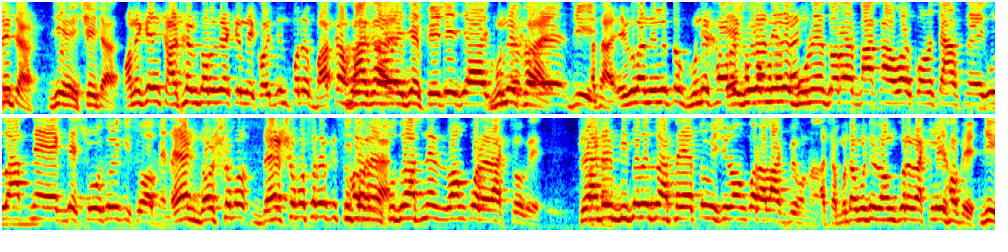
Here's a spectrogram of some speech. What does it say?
সেটা? জি সেটা। অনেকেই কাঠের দরজা কেনে কয়েকদিন পরে বাঁকা হয়ে যায় ফেটে যায় ঘুনে খায়। জি। আচ্ছা এগুলা নিলে তো ঘুনে খাওয়ার এগুলো নিলে। গুনে ধরার বাঁকা হওয়ার কোনো চান্স নেই। এগুলো আপনি এক দেড়শো বছরে কিছু হবে না। এক দেড়শো ব- দেড়শো বছরের কিছু শুধু আপনার রং করে রাখতে হবে। ফ্ল্যাটের ভিতরে তো আপনার এত বেশি রং করা লাগবেও না। আচ্ছা মোটামুটি রং করে রাখলেই হবে। জি।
